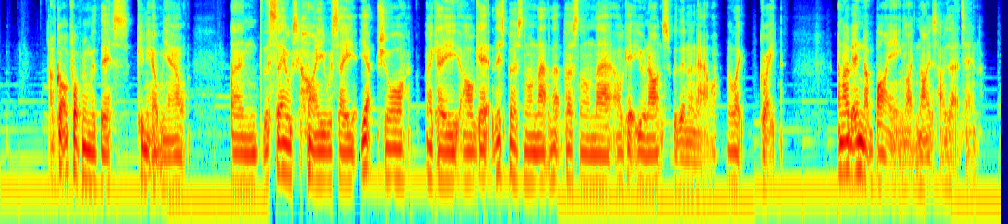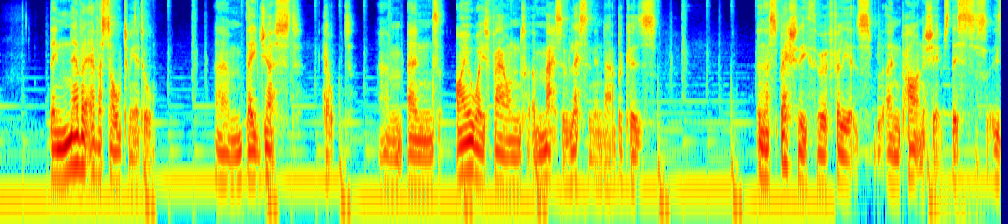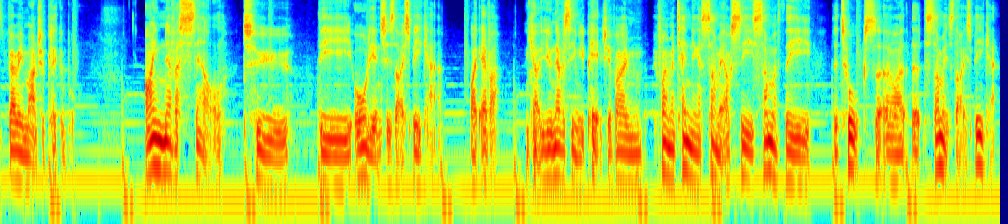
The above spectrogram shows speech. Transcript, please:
"I've got a problem with this. Can you help me out?" And the sales guy would say, "Yep, sure. Okay, I'll get this person on that, that person on that. I'll get you an answer within an hour." I'm like, "Great," and I'd end up buying like nine times out of ten. They never ever sold to me at all. Um, they just helped. Um, and I always found a massive lesson in that because, and especially through affiliates and partnerships, this is very much applicable. I never sell to the audiences that I speak at, like ever. You'll never see me pitch. If I'm if I'm attending a summit, I'll see some of the the talks that are at the summits that I speak at,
